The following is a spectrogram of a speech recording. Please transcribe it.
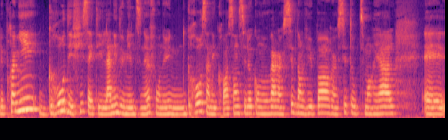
le premier gros défi, ça a été l'année 2019. On a eu une grosse année de croissance. C'est là qu'on a ouvert un site dans le Vieux-Port, un site au Petit Montréal. Euh,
